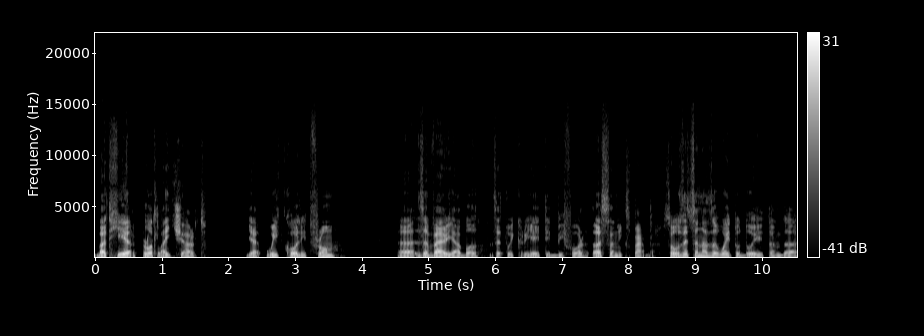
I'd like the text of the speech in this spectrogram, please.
But here, plotly chart, yeah, we call it from uh, the variable that we created before as an expander. So that's another way to do it. And uh,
